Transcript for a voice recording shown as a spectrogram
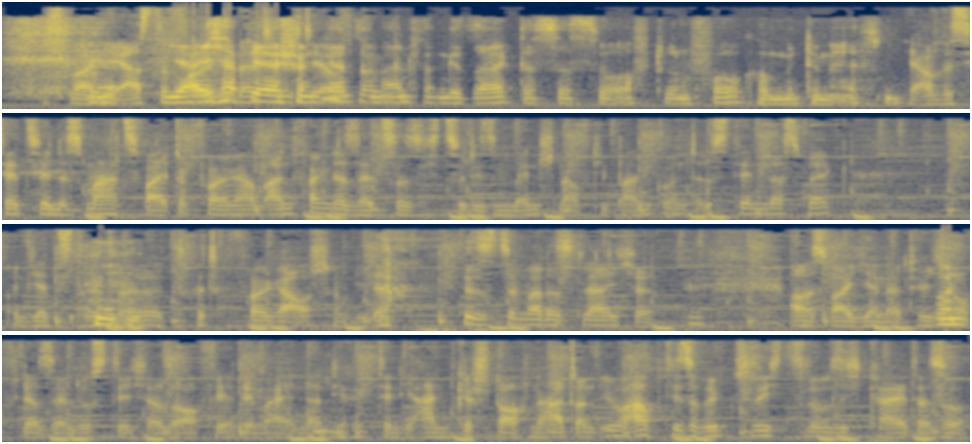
Das war die erste ja, Folge. Ja, ich habe ja schon ganz am Anfang gesagt, dass das so oft drin vorkommt mit dem Essen. Ja, bis jetzt jedes Mal. Zweite Folge am Anfang, da setzt er sich zu diesen Menschen auf die Bank und isst denen das weg. Und jetzt dritte, dritte Folge auch schon wieder. Das ist immer das Gleiche. Aber es war hier natürlich und auch wieder sehr lustig. Also auch wie er dem einen dann direkt in die Hand gestochen hat und überhaupt diese Rücksichtslosigkeit. Also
